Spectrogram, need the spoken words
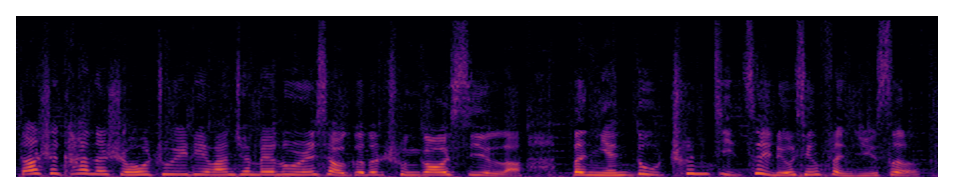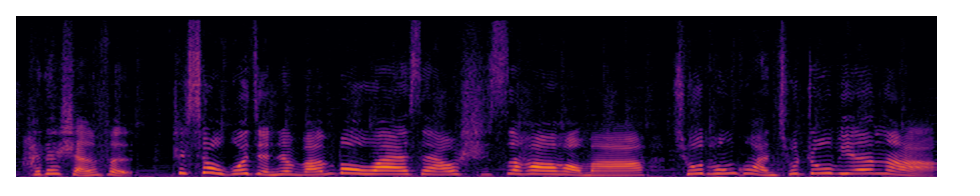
当时看的时候，注意力完全被路人小哥的唇膏吸引了。本年度春季最流行粉橘色，还带闪粉，这效果简直完爆 YSL 十四号好吗？求同款，求周边呢！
